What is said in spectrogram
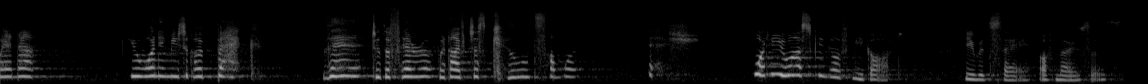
Wenna, you wanting me to go back there to the Pharaoh when I've just killed someone? Ish, what are you asking of me, God? He would say of Moses.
